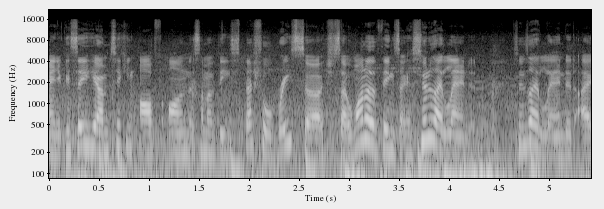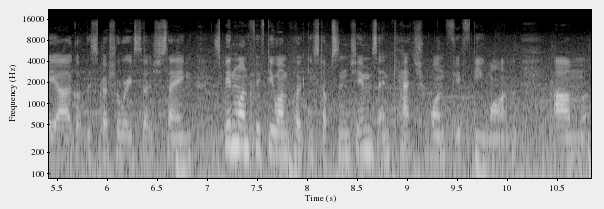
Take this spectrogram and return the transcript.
And you can see here I'm ticking off on some of the special research. So one of the things, like as soon as I landed, as soon as I landed, I uh, got this special research saying spin 151 Pokestops and gyms and catch 151. Um,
